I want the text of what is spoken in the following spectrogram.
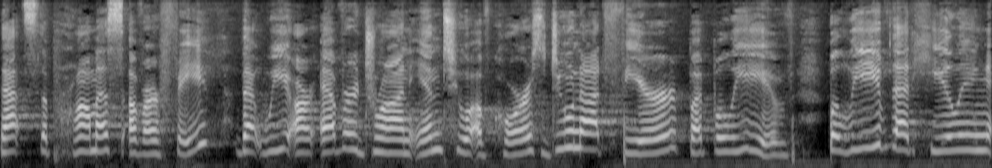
That's the promise of our faith that we are ever drawn into, of course. Do not fear, but believe. Believe that healing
